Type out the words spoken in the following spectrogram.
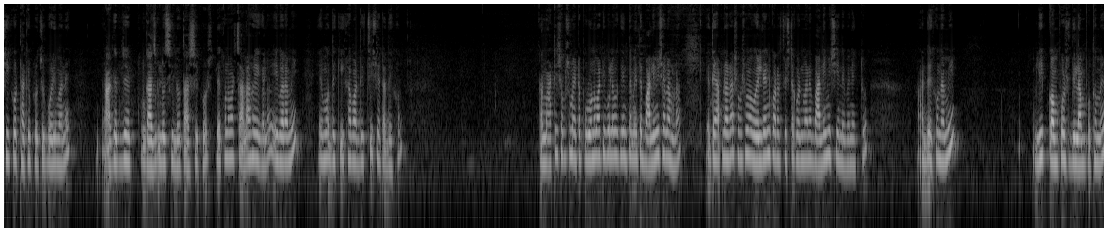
শিকড় থাকে প্রচুর পরিমাণে, আগের যে গাছগুলো ছিল তার শিকড়, দেখুন আমার চালা হয়ে গেল, এবার আমি এর মধ্যে কি খাবার দিচ্ছি সেটা দেখুন। আর মাটি সবসময় এটা পুরোনো মাটি বলে কিন্তু আমি এতে বালি মিশালাম না। এতে আপনারা সবসময় ওয়েলডেন করার চেষ্টা করেন মানে বালি মিশিয়ে নেবেন একটু। আর দেখুন আমি লিপ কম্পোস্ট দিলাম প্রথমে,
